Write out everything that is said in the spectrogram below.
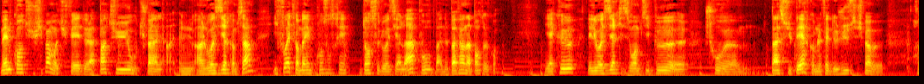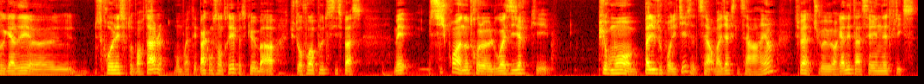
Même quand tu, je sais pas moi, tu fais de la peinture ou tu fais un, loisir comme ça, il faut être quand même concentré dans ce loisir-là pour bah, ne pas faire n'importe quoi. Il n'y a que les loisirs qui sont un petit peu, euh, je trouve, euh, pas super, comme le fait de juste, je sais pas, regarder, euh, scroller sur ton portable, bon bah t'es pas concentré parce que bah tu t'en fous un peu de ce qui se passe. Mais si je prends un autre loisir qui est purement pas du tout productif, ça on va dire que ça ne sert à rien, je sais pas, tu veux regarder ta série Netflix.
